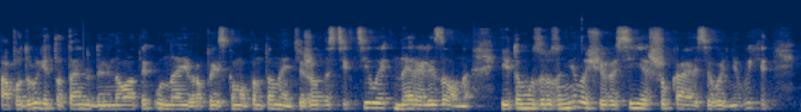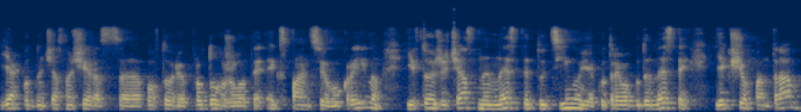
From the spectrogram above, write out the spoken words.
А по-друге, тотально домінувати у на європейському континенті. Жодна з цих цілей не реалізована. І тому зрозуміло, що Росія шукає сьогодні вихід, як одночасно ще раз е, повторюю, продовжувати експансію в Україну і в той же час не нести ту ціну, яку треба буде нести, якщо пан Трамп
